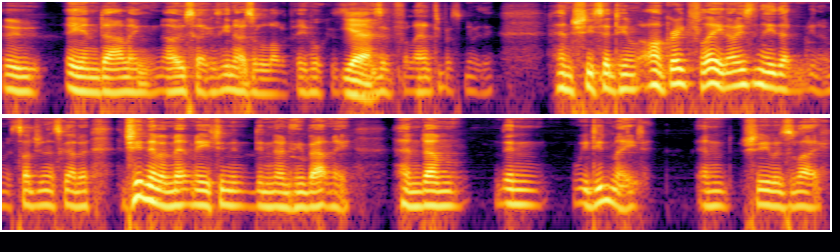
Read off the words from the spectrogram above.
who Ian Darling knows her because he knows a lot of people because Yeah. he's a philanthropist and everything. And she said to him, "Oh, Greg Fleet, oh, isn't he that you know misogynist guy?" And she'd never met me; she didn't, didn't know anything about me. And um, then we did meet, and she was like,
